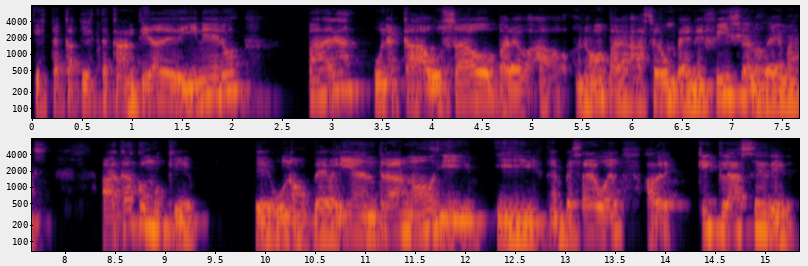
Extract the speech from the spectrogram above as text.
esta, esta cantidad de dinero para una causa o para, ¿no? para hacer un beneficio a los demás. Acá como que uno debería entrar ¿no? y, y, empezar a ver, a ver qué clase de,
